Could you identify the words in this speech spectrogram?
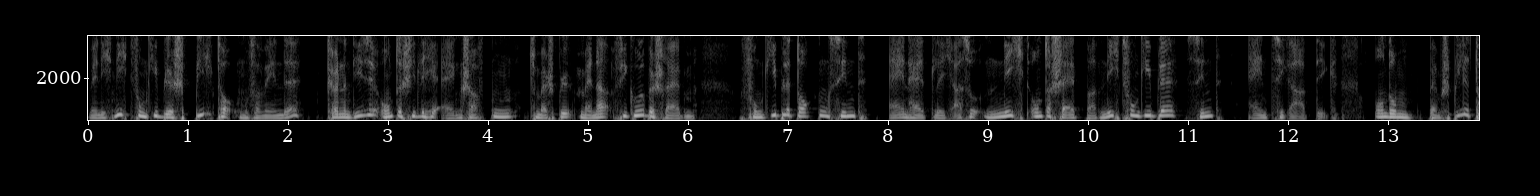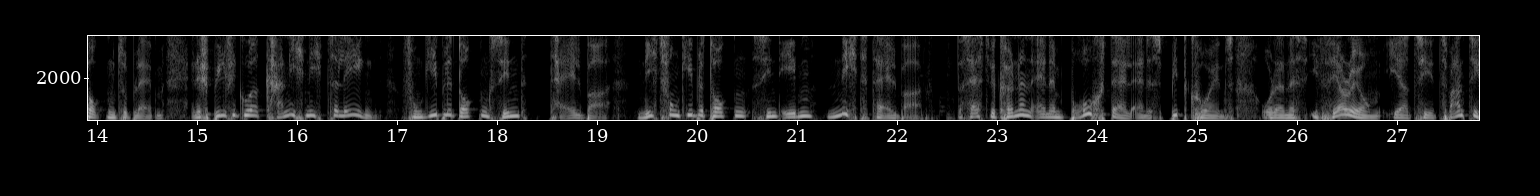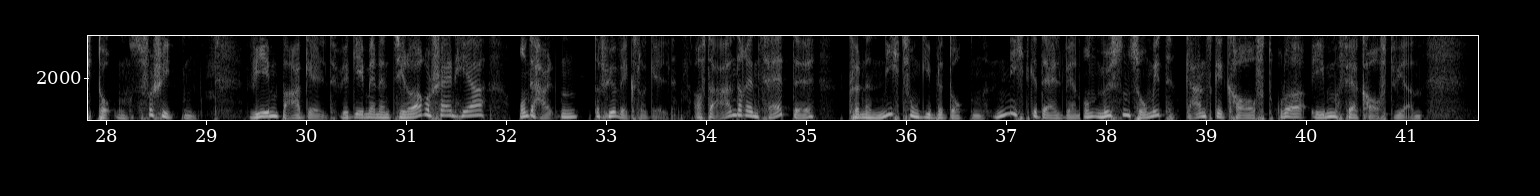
Wenn ich nicht fungible Spieltoken verwende, können diese unterschiedliche Eigenschaften zum Beispiel meiner Figur beschreiben. Fungible Token sind einheitlich, also nicht unterscheidbar. Nicht fungible sind einzigartig. Und um beim Spieletoken zu bleiben, eine Spielfigur kann ich nicht zerlegen. Fungible Token sind teilbar. Nicht fungible Token sind eben nicht teilbar. Das heißt, wir können einen Bruchteil eines Bitcoins oder eines Ethereum ERC20 Tokens verschicken. Wie im Bargeld. Wir geben einen 10-Euro-Schein her und erhalten dafür Wechselgeld. Auf der anderen Seite können nicht fungible Token nicht geteilt werden und müssen somit ganz gekauft oder eben verkauft werden.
